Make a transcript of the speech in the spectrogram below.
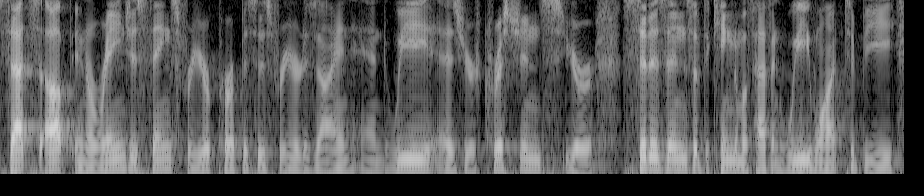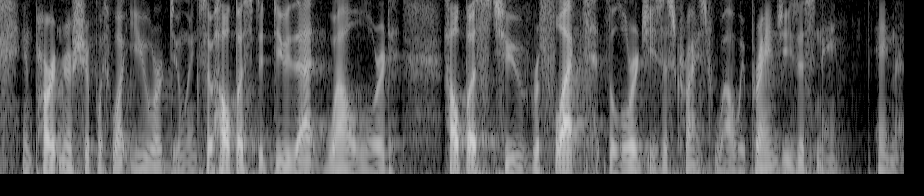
sets up and arranges things for your purposes, for your design. And we, as your Christians, your citizens of the kingdom of heaven, we want to be in partnership with what you are doing. So help us to do that well, Lord. Help us to reflect the Lord Jesus Christ well. We pray in Jesus' name. Amen.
